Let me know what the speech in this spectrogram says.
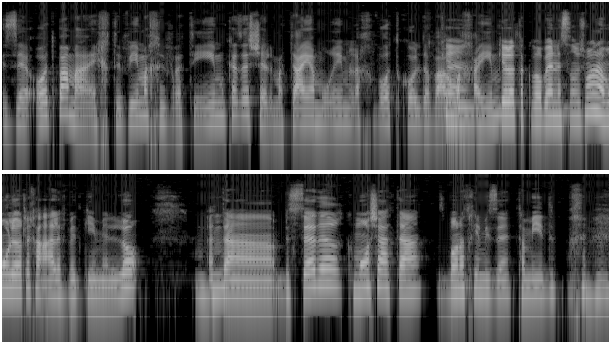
זה עוד פעם ההכתבים החברתיים כזה של מתי אמורים לחוות כל דבר כן, בחיים. כאילו אתה כבר בן 28, אמור להיות לך א', ב', ג', לא. מהמם. אתה בסדר כמו שאתה, אז בוא נתחיל מזה, תמיד. מהמם.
